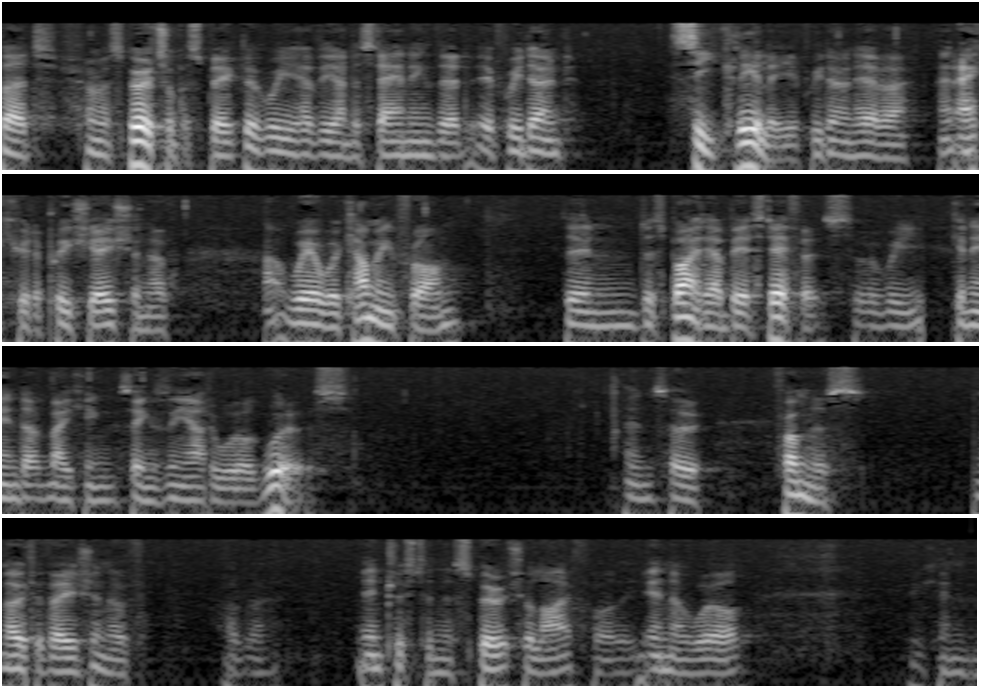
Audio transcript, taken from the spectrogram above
but from a spiritual perspective, we have the understanding that if we don't see clearly, if we don't have a, an accurate appreciation of uh, where we're coming from, then despite our best efforts, we can end up making things in the outer world worse. And so, from this motivation of, of interest in the spiritual life or the inner world, we can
